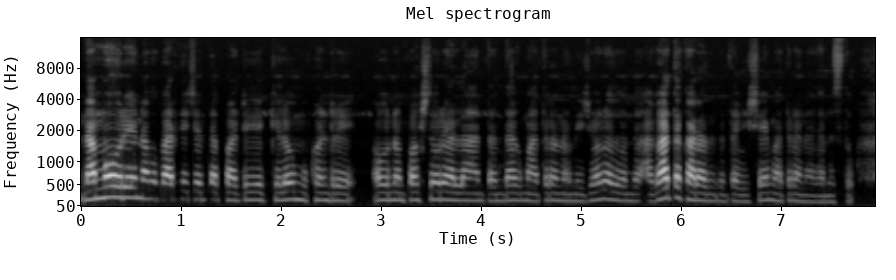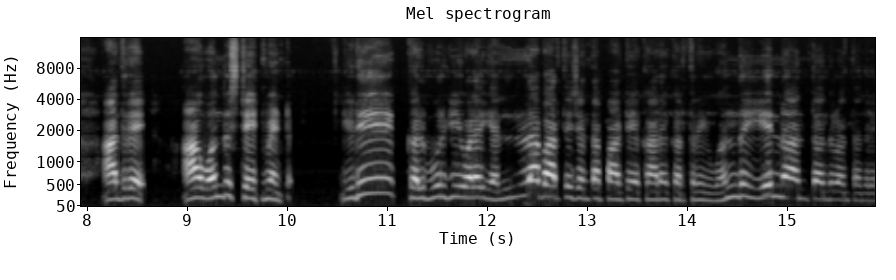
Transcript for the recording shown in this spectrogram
ನಮ್ಮವರೇ ನಮ್ಮ ಭಾರತೀಯ ಜನತಾ ಪಾರ್ಟಿಯ ಕೆಲವು ಮುಖಂಡ್ರೆ, ಅವ್ರು ನಮ್ಮ ಪಕ್ಷದವರೇ ಅಲ್ಲ ಅಂತಂದಾಗ ಮಾತ್ರ ನನಗೆ ನಿಜವಾಗ್ಲೂ ಅದೊಂದು ಆಘಾತಕಾರವಾದಂಥ ವಿಷಯ ಮಾತ್ರ ನನಗೆ ಅನ್ನಿಸ್ತು. ಆದರೆ ಆ ಒಂದು ಸ್ಟೇಟ್ಮೆಂಟ್ ಇಡೀ ಕಲಬುರಗಿ ಒಳಗೆ ಎಲ್ಲ ಭಾರತೀಯ ಜನತಾ ಪಾರ್ಟಿಯ ಕಾರ್ಯಕರ್ತರಿಗೆ ಒಂದು ಏನು ಅಂತಂದ್ರು ಅಂತಂದ್ರೆ,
